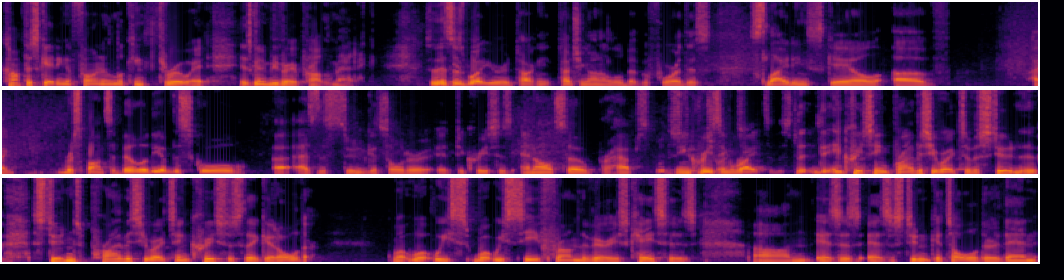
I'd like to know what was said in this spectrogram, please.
confiscating a phone and looking through it is going to be very problematic. So this is what you were talking touching on a little bit before this sliding scale of like, responsibility of the school uh, as the student gets older, it decreases, and also perhaps well, the increasing rights. rights. of the student. The, the, increasing privacy rights of a student. Students' privacy rights increase as they get older. What, what we what we see from the various cases um, is, is as a student gets older, then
